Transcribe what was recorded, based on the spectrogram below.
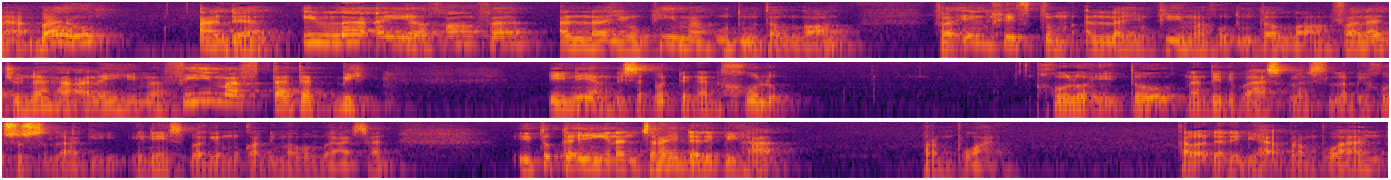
Nah baru ada illa ayyakhafa alla yuqima hududallah Fa in khiftum alla yuqima hududallah fala junaha alaihima fi maftadat bih. Ini yang disebut dengan khulu. Khulu itu nanti dibahas lebih khusus lagi. Ini sebagai mukadimah pembahasan. Itu keinginan cerai dari pihak perempuan. Kalau dari pihak perempuan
